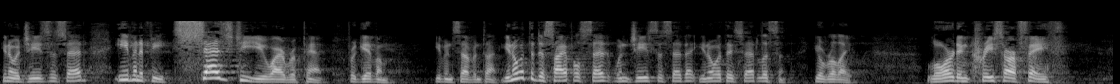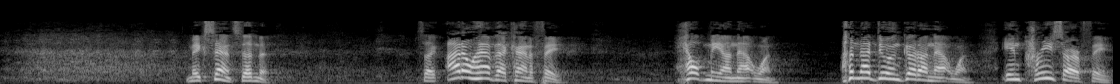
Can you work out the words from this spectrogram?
You know what Jesus said? Even if he says to you, I repent, forgive him, even seven times. You know what the disciples said when Jesus said that? You know what they said? Listen, you'll relate. Lord, increase our faith. Makes sense, doesn't it? It's like, I don't have that kind of faith. Help me on that one. I'm not doing good on that one. Increase our faith.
